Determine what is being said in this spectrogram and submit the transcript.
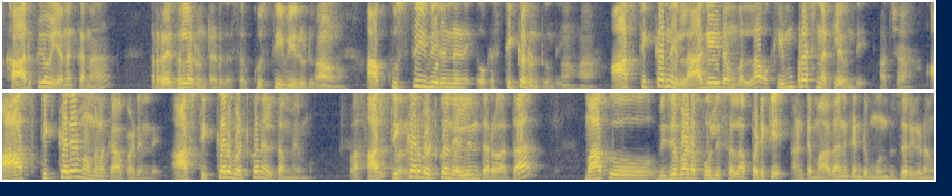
స్కార్పియో వెనకన రెజలర్ ఉంటాడు కదా సార్ కుస్తీ వీరుడు. ఆ కుస్తీ వీరుని ఒక స్టిక్కర్ ఉంటుంది. ఆ స్టిక్కర్ని లాగేయడం వల్ల ఒక ఇంప్రెషన్ అట్లే ఉంది. ఆ స్టిక్కరే మమ్మల్ని కాపాడింది. ఆ స్టిక్కర్ పట్టుకొని వెళ్తాం మేము. ఆ స్టిక్కర్ పట్టుకొని వెళ్ళిన తర్వాత మాకు విజయవాడ పోలీసు వాళ్ళు అప్పటికే అంటే మా దానికంటే ముందు జరగడం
